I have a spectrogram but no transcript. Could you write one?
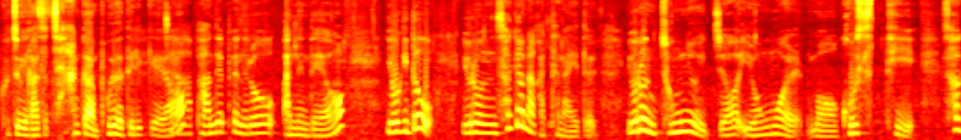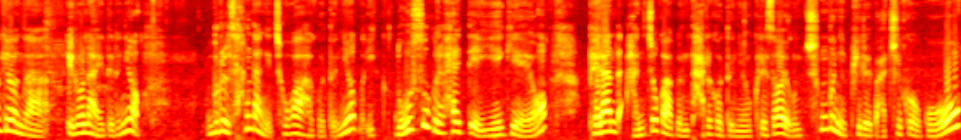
그쪽에 가서 잠깐 보여드릴게요. 자, 반대편으로 왔는데요. 여기도 이런 석연화 같은 아이들, 이런 종류 있죠. 용월, 뭐 고스티, 석연화 이런 아이들은요. 물을 상당히 좋아하거든요. 이 노숙을 할 때 얘기예요. 베란다 안쪽하고는 다르거든요. 그래서 이건 충분히 비를 맞출 거고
